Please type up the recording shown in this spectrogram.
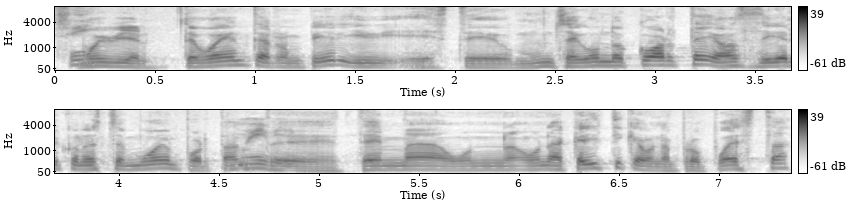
¿sí? Muy bien, te voy a interrumpir y este, un segundo corte y vamos a seguir con este muy importante Muy tema, una, una crítica, una propuesta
